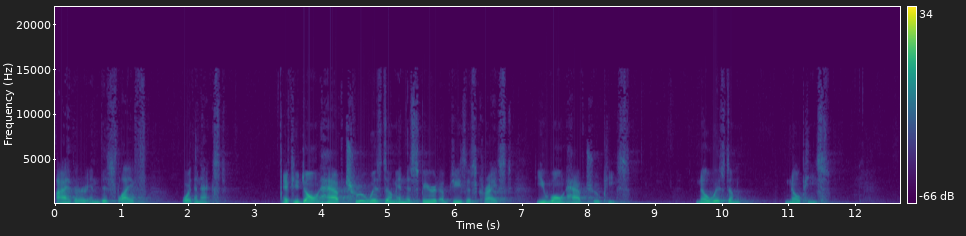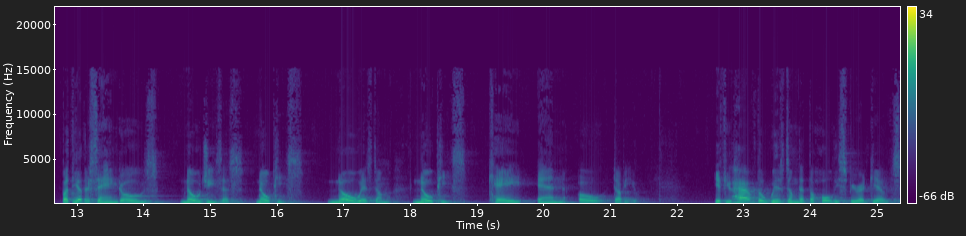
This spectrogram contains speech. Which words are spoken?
either in this life or the next. If you don't have true wisdom in the Spirit of Jesus Christ, you won't have true peace. No wisdom, no peace. But the other saying goes know Jesus, know peace. Know wisdom, know peace. K N O W. If you have the wisdom that the Holy Spirit gives,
